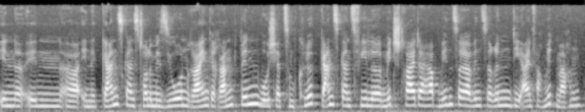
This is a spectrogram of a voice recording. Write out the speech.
in, in, äh, in eine ganz, ganz tolle Mission reingerannt bin, wo ich ja zum Glück ganz, ganz viele Mitstreiter habe, Winzer, Winzerinnen, die einfach mitmachen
